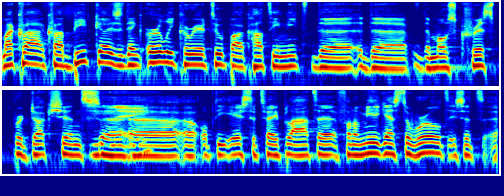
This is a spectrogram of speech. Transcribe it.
Maar qua, qua beatkeuze, ik denk early career Tupac had hij niet de, de, de most crisp productions eh, Nee. eh, op die eerste twee platen. Vanaf Me Against the World is het eh,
